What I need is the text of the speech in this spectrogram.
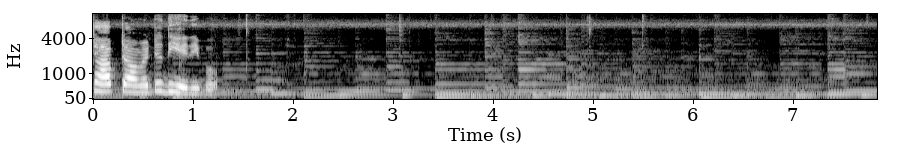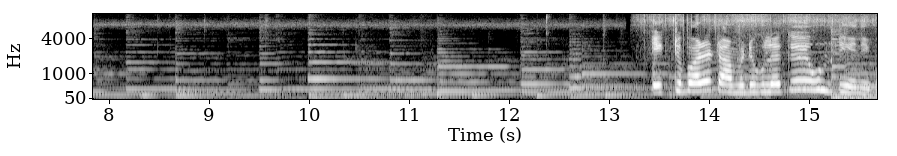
সব টমেটো দিয়ে দিব। একটু পরে টমেটোগুলোকে উল্টিয়ে নিব।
